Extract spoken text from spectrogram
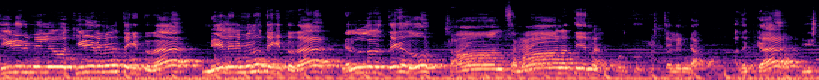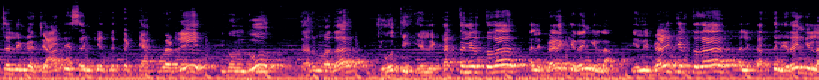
ಕೀಳಿರಿಮೆಯಲ್ಲಿರುವ ಕೀಳಿರಿಮೆನೂ ತೆಗಿತದ ಮೇಲೆರಿಮೆನೂ ತೆಗಿತದ, ಎಲ್ಲರೂ ತೆಗೆದು ಶಾಂತ ಸಮಾನತೆಯನ್ನು ಕೊಡ್ತದೆ ಇಷ್ಟಲಿಂಗ ಅದಕ್ಕೆ ಇಷ್ಟಲಿಂಗ ಜಾತಿ ಸಂಕೇತಕ್ಕೆ ಹಾಕಬೇಡ್ರಿ ಇದೊಂದು ಧರ್ಮದ ಜ್ಯೋತಿ. ಎಲ್ಲಿ ಕತ್ತಲಿರ್ತದ ಅಲ್ಲಿ ಬೆಳಕಿರಂಗಿಲ್ಲ ಎಲ್ಲಿ ಬೆಳಕಿರ್ತದ ಅಲ್ಲಿ ಕತ್ತಲು ಇರಂಗಿಲ್ಲ.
